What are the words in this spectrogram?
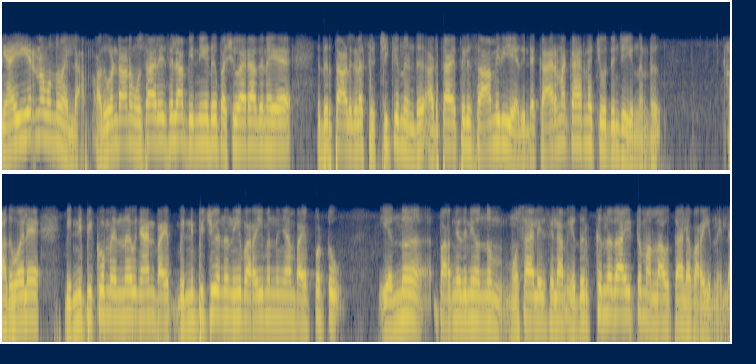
ന്യായീകരണമൊന്നുമല്ല. അതുകൊണ്ടാണ് മൂസ അലൈഹി സ്വലാം പിന്നീട് പശു ആരാധനയെ എതിർത്ത ആളുകളെ ശിക്ഷിക്കുന്നുണ്ട്. അടുത്ത ആയത്തിൽ സാമിരിയെ അതിന്റെ കാരണക്കാരനെ ചോദ്യം ചെയ്യുന്നുണ്ട്. അതുപോലെ ഭിന്നിപ്പിക്കും എന്ന് ഞാൻ ഭയ ഭിന്നിപ്പിച്ചു എന്ന് നീ പറയുമെന്ന് ഞാൻ ഭയപ്പെട്ടു എന്ന് പറഞ്ഞതിനെയൊന്നും മൂസ അലൈഹി സ്വലാം എതിർക്കുന്നതായിട്ടും അള്ളാഹു താല പറയുന്നില്ല.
